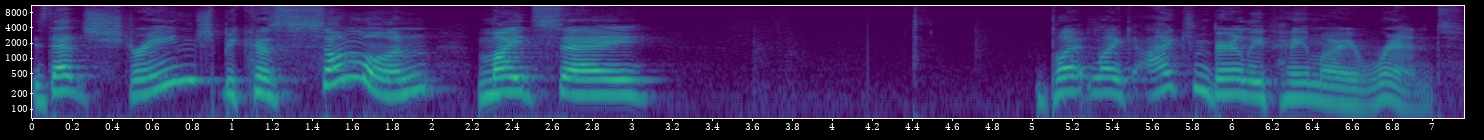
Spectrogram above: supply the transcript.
Is that strange? Because someone might say, but like, I can barely pay my rent,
